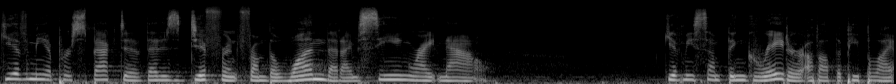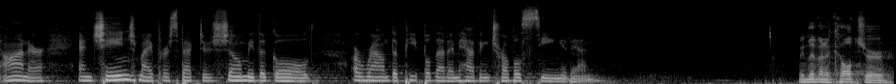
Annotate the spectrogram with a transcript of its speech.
give me a perspective that is different from the one that I'm seeing right now? Give me something greater about the people I honor and change my perspective. Show me the gold around the people that I'm having trouble seeing it in. We live in a culture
